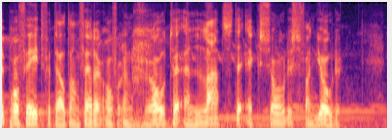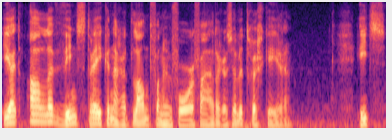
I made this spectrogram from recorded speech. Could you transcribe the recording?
De profeet vertelt dan verder over een grote en laatste exodus van Joden, die uit alle windstreken naar het land van hun voorvaderen zullen terugkeren. Iets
